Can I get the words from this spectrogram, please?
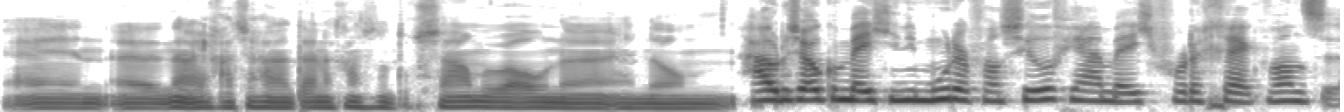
en eh, nou, je gaat ze gaan, uiteindelijk gaan ze dan toch samenwonen. En dan Houden ze ook een beetje die moeder van Sylvia een beetje voor de gek. Want eh,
